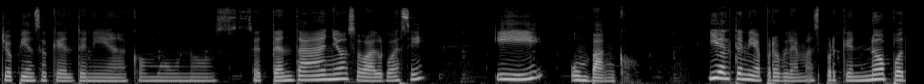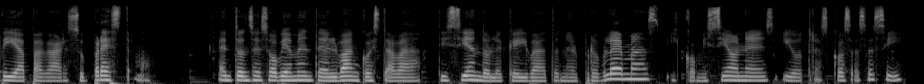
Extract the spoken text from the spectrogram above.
yo pienso que él tenía como unos 70 años o algo así, y un banco. Y él tenía problemas porque no podía pagar su préstamo. Entonces obviamente el banco estaba diciéndole que iba a tener problemas y comisiones y otras cosas así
